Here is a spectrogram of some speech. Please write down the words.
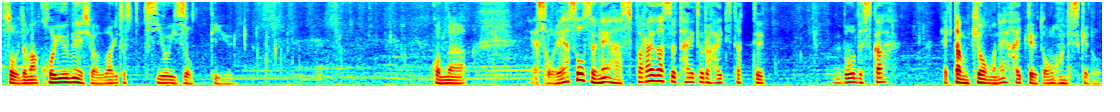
そう。でまあ固有名詞は割と強いぞっていう。こんないやそりゃそうですよね。アスパラガスタイトル入ってたってどうですか？多分今日もね入ってると思うんですけど。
